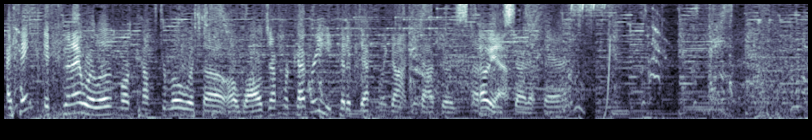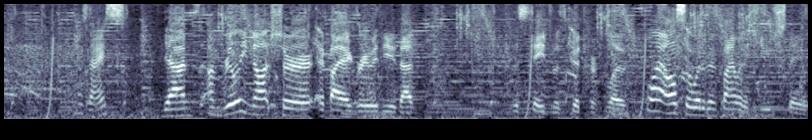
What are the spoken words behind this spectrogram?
I think if Kunai were a little more comfortable with a, a wall jump recovery, he could have definitely gotten Falco's uh, Oh, yeah. start up there. That was nice. Yeah, I'm, I'm really not sure if I agree with you that the stage was good for float. Well, I also would have been fine with a huge stage.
